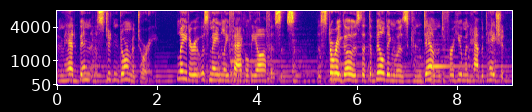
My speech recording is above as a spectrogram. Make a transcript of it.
and had been a student dormitory. Later, it was mainly faculty offices. The story goes that the building was condemned for human habitation,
